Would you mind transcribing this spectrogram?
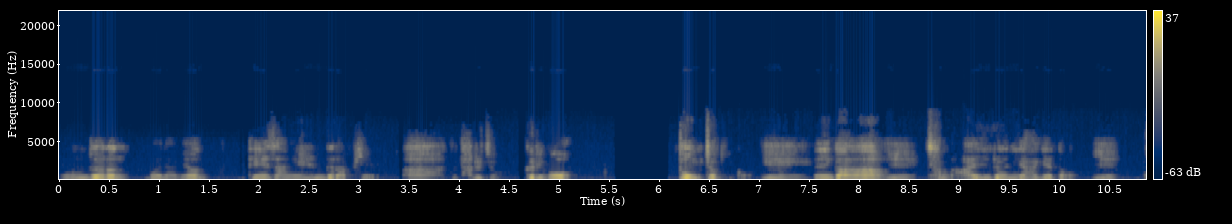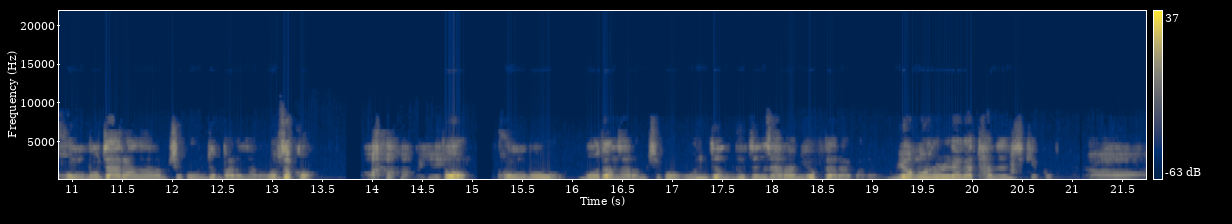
운전은 뭐냐면 대상이 핸들 앞이에요. 아, 또 다르죠. 그리고 동적이고. 예, 그러니까 예, 참 아이러니하게도 예. 공부 잘하는 사람 치고 운전 빠른 사람 없었고 아, 예. 또 공부 못한 사람 치고 운전 늦은 사람이 없다라고 하는 명언을 내가 탄생시켰거든요. 아.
